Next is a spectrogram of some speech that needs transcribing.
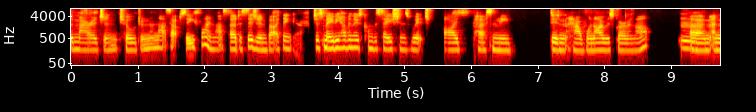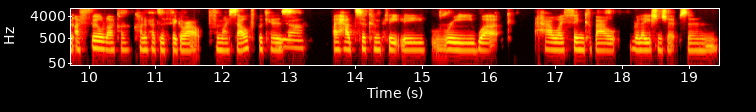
the marriage and children then that's absolutely fine that's her decision but i think Yeah. just maybe having those conversations which i personally didn't have when i was growing up Mm. um, and i feel like i kind of had to figure out for myself because yeah I had to completely rework how I think about relationships and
